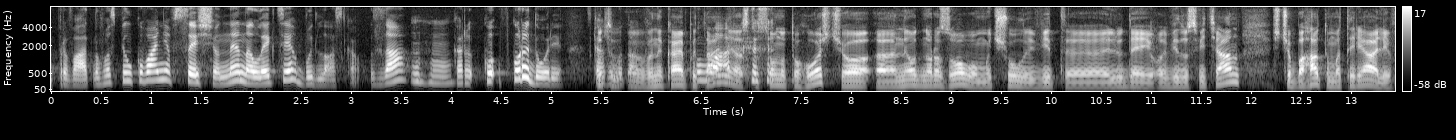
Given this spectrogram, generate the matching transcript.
приватного спілкування, все, що не на лекціях, будь ласка, за кар- в коридорі, Тут е, так. виникає питання Увага. стосовно того, що е, неодноразово ми чули від е, людей, від освітян, що багато матеріалів,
